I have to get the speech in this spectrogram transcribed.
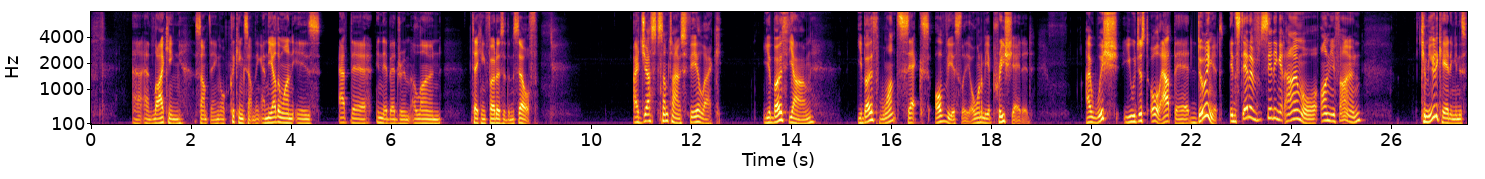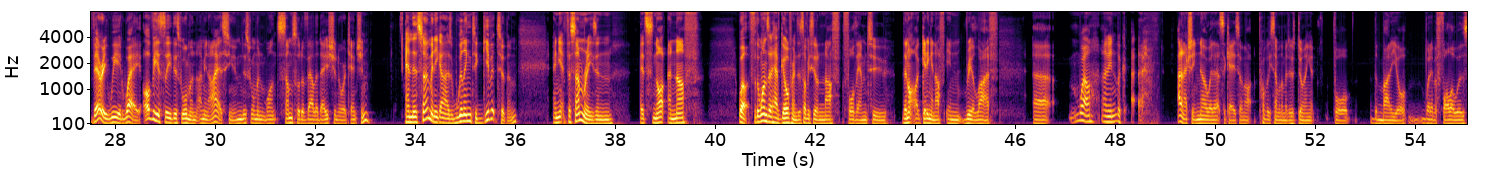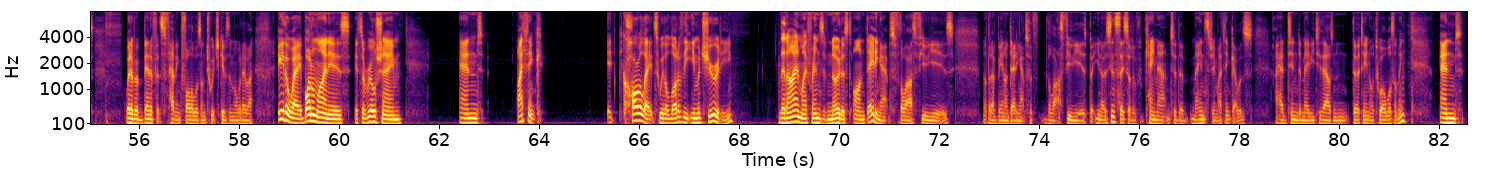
uh, and liking something or clicking something, and the other one is at their in their bedroom alone, taking photos of themselves. I just sometimes feel like you're both young you both want sex, obviously, or want to be appreciated. I wish you were just all out there doing it instead of sitting at home or on your phone communicating in this very weird way. Obviously, this woman, I mean, I assume this woman wants some sort of validation or attention. And there's so many guys willing to give it to them, and yet for some reason, it's not enough. Well, for the ones that have girlfriends, it's obviously not enough for them to. They're not getting enough in real life. Uh, well, I mean, look, I don't actually know whether that's the case or not. Probably some of them are just doing it for the money or whatever followers, whatever benefits having followers on Twitch gives them or whatever. Either way, bottom line is it's a real shame. And I think it correlates with a lot of the immaturity that I and my friends have noticed on dating apps for the last few years. Not that I've been on dating apps for the last few years, but you know, since they sort of came out into the mainstream, I think I was I had Tinder maybe 2013 or 12 or something. And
